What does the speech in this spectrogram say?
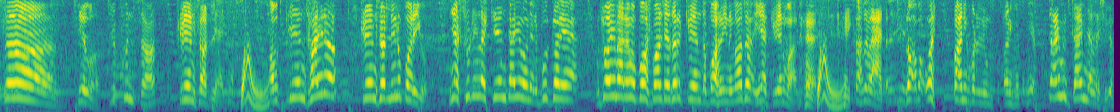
सर के भयो यो कुन सर्ट क्रेन सर्ट ल्यायो अब क्रेन छैन क्रेन सर्ट लिनु परेको यहाँ सुटिङलाई क्रेन चाहियो भनेर बुक गरे। जोइमारामा बस पल्टेछ र क्रेन त बस लिनु गएको छ यहाँ क्रेन भएन। कसो लाग्यो त? ल अब ओइ पानीको बोतल ल्याउनु पानीको बोतल। यहाँ टाइम टाइम जान लागिसक्यो।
